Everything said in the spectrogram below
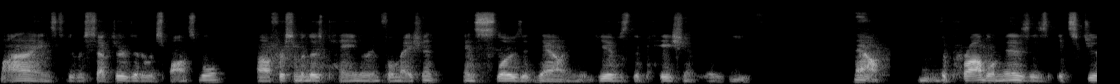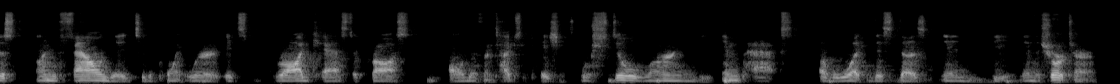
binds to the receptors that are responsible uh, for some of those pain or inflammation and slows it down and it gives the patient relief. Now, the problem is, is it's just unfounded to the point where it's broadcast across all different types of patients. We're still learning the impacts of what this does in the in the short term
